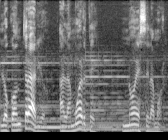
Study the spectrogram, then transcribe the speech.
lo contrario a la muerte no es el amor.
